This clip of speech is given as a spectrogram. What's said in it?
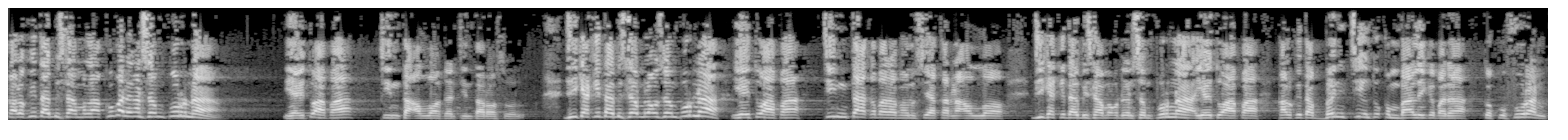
kalau kita bisa melakukan dengan sempurna. Yaitu apa? Cinta Allah dan cinta Rasul. Jika kita bisa melakukan sempurna, yaitu apa? Cinta kepada manusia karena Allah. Jika kita bisa melakukan dengan sempurna, yaitu apa? Kalau kita benci untuk kembali kepada kekufuran,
